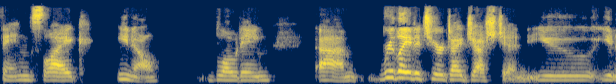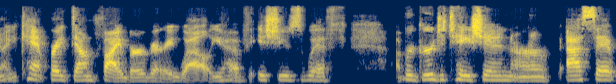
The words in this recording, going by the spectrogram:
things like, you know, bloating um, related to your digestion. You, you know, you can't break down fiber very well. You have issues with regurgitation or acid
